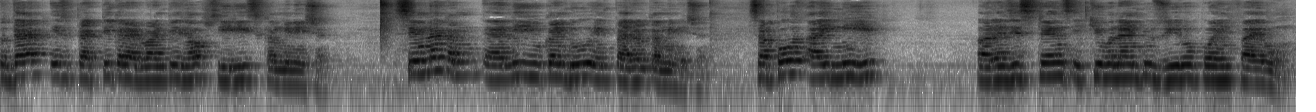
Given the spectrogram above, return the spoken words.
so that is practical advantage of series combination. Similarly uh, you can do in parallel combination. Suppose I need a resistance equivalent to 0.5 ohm.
